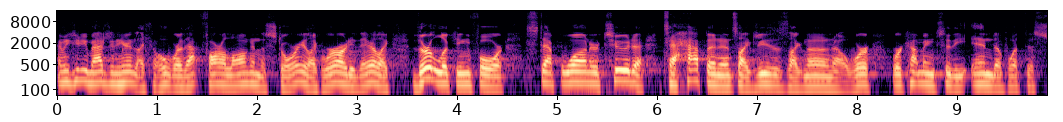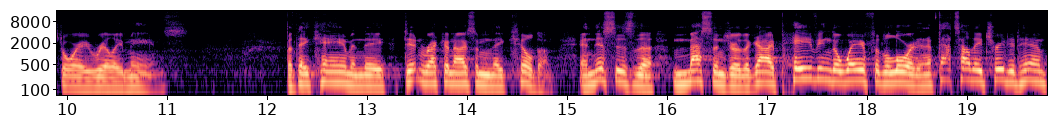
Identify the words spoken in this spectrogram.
I mean, can you imagine hearing, like, oh, we're that far along in the story? Like, we're already there. Like, they're looking for step one or two to, to happen. And it's like, Jesus is like, no, no, no. We're, we're coming to the end of what this story really means. But they came and they didn't recognize him and they killed him. And this is the messenger, the guy paving the way for the Lord. And if that's how they treated him,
